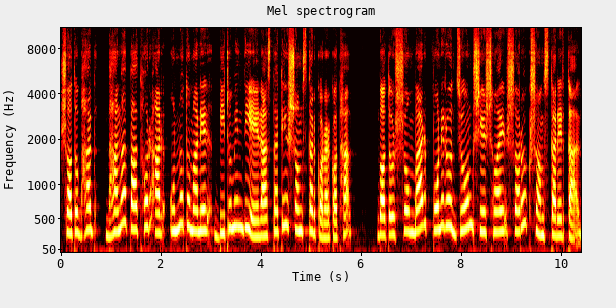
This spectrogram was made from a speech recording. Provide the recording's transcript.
শতভাগ ভাঙা পাথর আর উন্নত মানের বিটুমিন দিয়ে রাস্তাটি সংস্কার করার কথা। গত সোমবার পনেরো জুন শেষ হয় সড়ক সংস্কারের কাজ।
